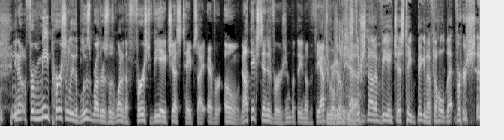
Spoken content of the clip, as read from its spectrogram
you know, for me personally, the Blues Brothers was one of the first VHS tapes I ever owned. Not the extended version, but the you know the theatrical original, release. Yeah, Yeah. there's not a VHS tape big enough to hold that version.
